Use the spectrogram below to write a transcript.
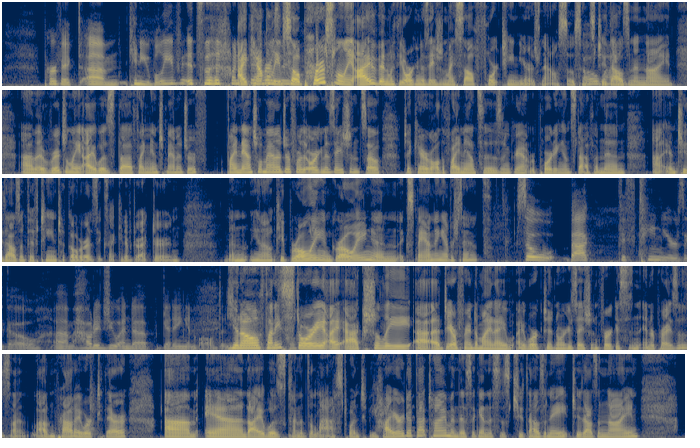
perfect. Um, can you believe it's the 20th I can't believe so. Personally, I've been with the organization myself 14 years now. So since Oh, wow. 2009. Um, originally, I was the financial manager. Financial manager for the organization, so took care of all the finances and grant reporting and stuff. And then uh, in 2015, took over as executive director, and then you know keep rolling and growing and expanding ever since. So, back 15 years ago, um, how did you end up getting involved in You know, funny school? story. I actually, uh, a dear friend of mine, I, I worked at an organization, Ferguson Enterprises. I'm loud and proud, I worked there. Um, and I was kind of the last one to be hired at that time. And this, again, this is 2008, 2009.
